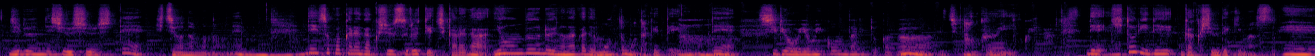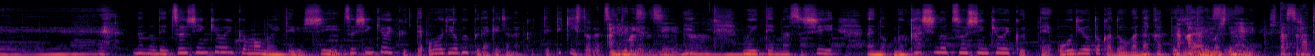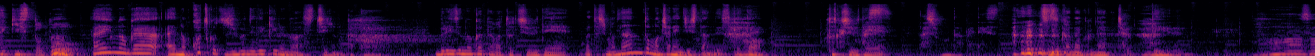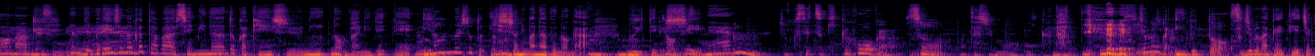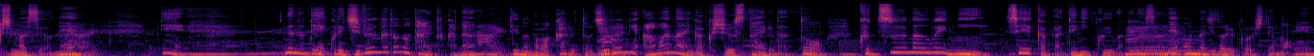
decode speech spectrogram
自分で収集して必要なものをね、うん。でそこから学習するっていう力が4分類の中で最も長けているので資料を読み込んだりとかがうん。一番得意得意。なんで一人で学習できます。なので通信教育も向いてるし通信教育ってオーディオブックだけじゃなくてテキストがついてるやつね。向いてますしあの昔の通信教育ってオーディオとか動画なかった時代ありますしたよね。ねひたすらテキストうん。と、ああいうのがあのコツコツ自分でできるのはスチールの方。ブレイズの方は途中で私も何度もチャレンジしたんですけど、はい。途中で私もダメです。続かなくなっちゃうっていう。はいああそうなんですね。なんでブレイズの方はセミナーとか研修にの場に出て、うん。いろんな人と一緒に学ぶのが向いてるし、うん。直接聞く方がそう。私もいいかなってうん。いう、その方がインプット自分の中に定着しますよね。はい。でなのでこれ自分がどのタイプかなはい。っていうのが分かると自分に合わない学習スタイルだと苦痛な上に成果が出にくいわけですよね。うん。同じ努力をしても。え。え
